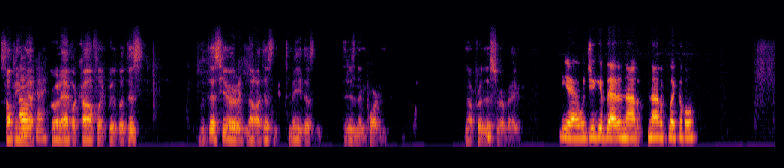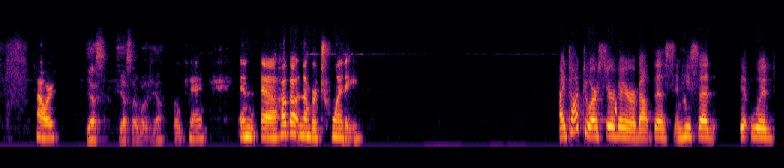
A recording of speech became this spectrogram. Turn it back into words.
something that Okay. we're going to have a conflict with. But this, but this here, no, it doesn't. To me, it doesn't. It isn't important. Not for this survey. Yeah, would you give that a not, not applicable? Howard, Yes, yes, I would. Yeah. okay. And uh, how about number 20? I talked to our surveyor about this, and he said it would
